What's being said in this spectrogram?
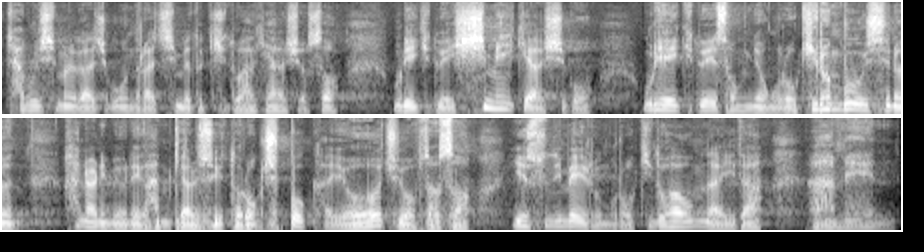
자부심을 가지고 오늘 아침에도 기도하게 하셔서 우리의 기도에 힘이 있게 하시고 우리의 기도의 성령으로 기름 부으시는 하나님의 은혜가 함께 할 수 있도록 축복하여 주옵소서. 예수님의 이름으로 기도하옵나이다. 아멘.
